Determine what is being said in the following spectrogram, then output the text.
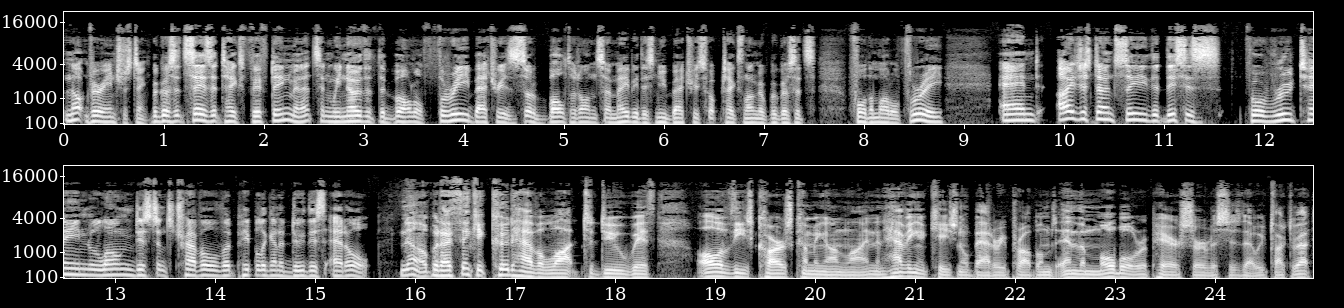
not very interesting because it says it takes 15 minutes, and we know that the Model 3 battery is sort of bolted on, so maybe this new battery swap takes longer because it's for the Model 3. And I just don't see that this is for routine long distance travel that people are going to do this at all. No, but I think it could have a lot to do with all of these cars coming online and having occasional battery problems and the mobile repair services that we've talked about.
